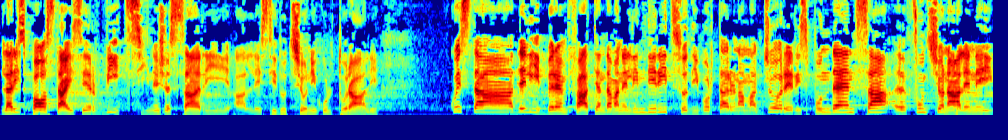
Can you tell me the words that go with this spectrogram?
la risposta ai servizi necessari alle istituzioni culturali. Questa delibera infatti andava nell'indirizzo di portare una maggiore rispondenza eh, funzionale nei,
